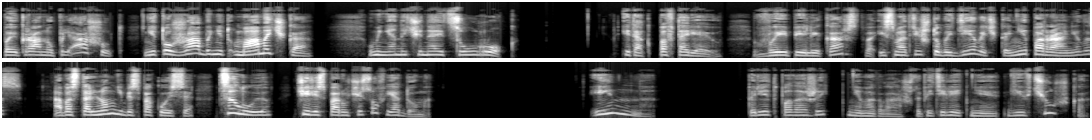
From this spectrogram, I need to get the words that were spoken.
по экрану пляшут. Не то жабы, не то... Мамочка, у меня начинается урок. Итак, повторяю, выпей лекарство и смотри, чтобы девочка не поранилась. Об остальном не беспокойся. Целую. Через пару часов я дома. Инна предположить не могла, что пятилетняя девчушка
